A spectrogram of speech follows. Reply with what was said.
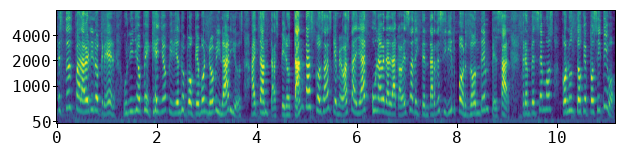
Esto es para ver y no creer. Un niño pequeño pidiendo Pokémon no binarios. Hay tantas, pero tantas cosas que me va a estallar una vez en la cabeza de intentar decidir por dónde empezar. Pero empecemos con un toque positivo.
